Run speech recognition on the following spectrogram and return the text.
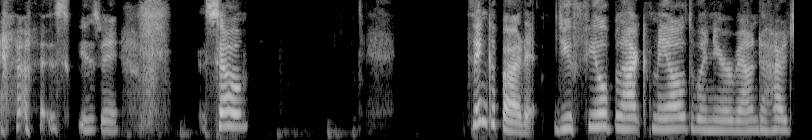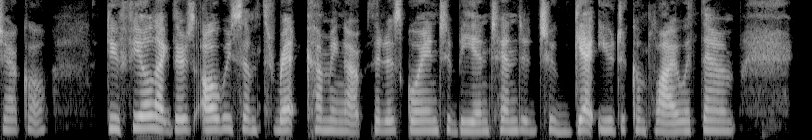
Excuse me. So think about it. Do you feel blackmailed when you're around a hijackal? Do you feel like there's always some threat coming up that is going to be intended to get you to comply with them?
